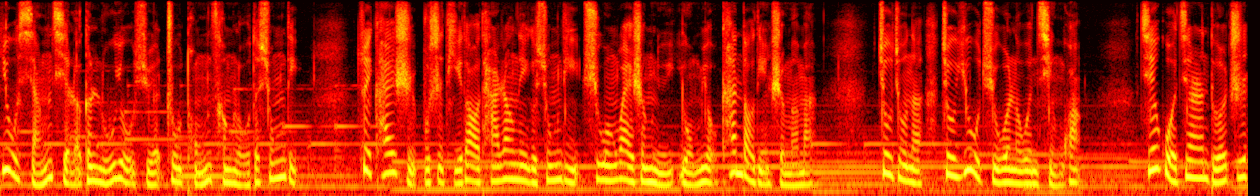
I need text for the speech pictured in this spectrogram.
又想起了跟卢有学住同层楼的兄弟。最开始不是提到他让那个兄弟去问外甥女有没有看到点什么吗？舅舅呢，就又去问了问情况。结果竟然得知，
